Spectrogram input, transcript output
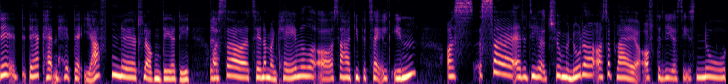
det, det, jeg kan der, i aften øh, klokken det og det. Ja. Og så tænder man kamet, og så har de betalt inden. Og så er det de her 20 minutter, og så plejer jeg ofte lige at sige sådan, nu,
